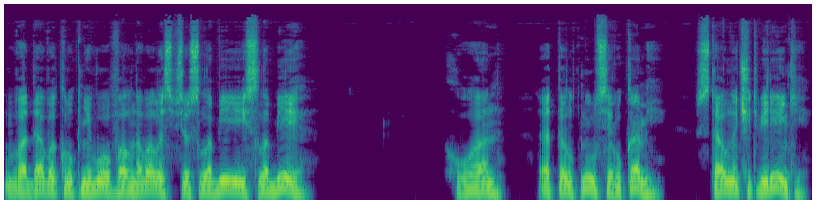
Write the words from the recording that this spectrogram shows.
Вода вокруг него волновалась все слабее и слабее. Хуан оттолкнулся руками, встал на четвереньки,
